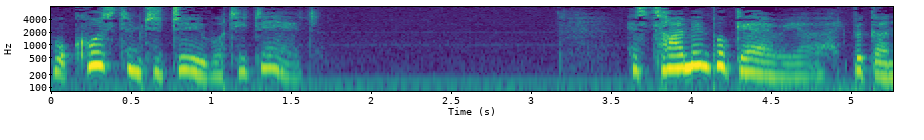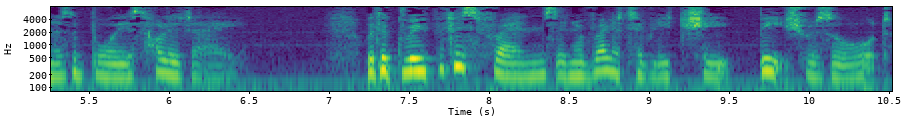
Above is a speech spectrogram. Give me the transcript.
What caused him to do what he did? His time in Bulgaria had begun as a boy's holiday, with a group of his friends in a relatively cheap beach resort,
